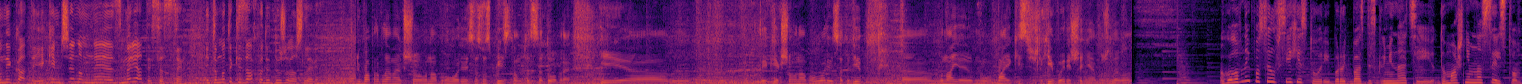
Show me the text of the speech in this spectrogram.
уникати, яким чином не змирятися з цим. І тому такі заходи дуже важливі. Люба проблема, якщо вона обговорюється суспільством, то це добре. І е, якщо вона обговорюється, тоді е, вона ну, має якісь шляхи вирішення, можливо. Головний посил всіх історій боротьба з дискримінацією, домашнім насильством,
